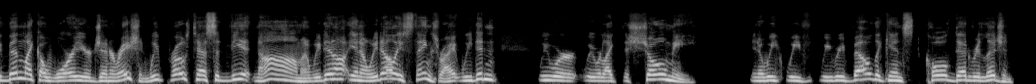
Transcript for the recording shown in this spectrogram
we've been like a warrior generation. We protested Vietnam and we did all, you know, we did all these things, right? We didn't, we were, we were like the show me, you know, we, we we rebelled against cold, dead religion.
